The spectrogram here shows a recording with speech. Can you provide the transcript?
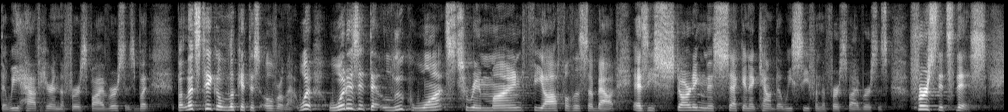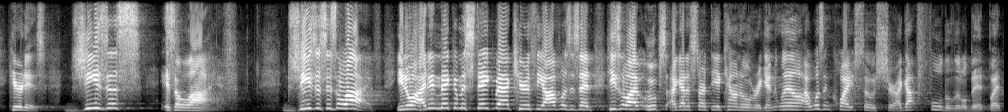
that we have here in the first five verses. But, but let's take a look at this overlap. What, what is it that Luke wants to remind Theophilus about as he's starting this second account that we see from the first five verses? First, it's this. Here it is Jesus is alive. Jesus is alive. You know, I didn't make a mistake back here, Theophilus. I said, He's alive. Oops, I got to start the account over again. Well, I wasn't quite so sure. I got fooled a little bit, but,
